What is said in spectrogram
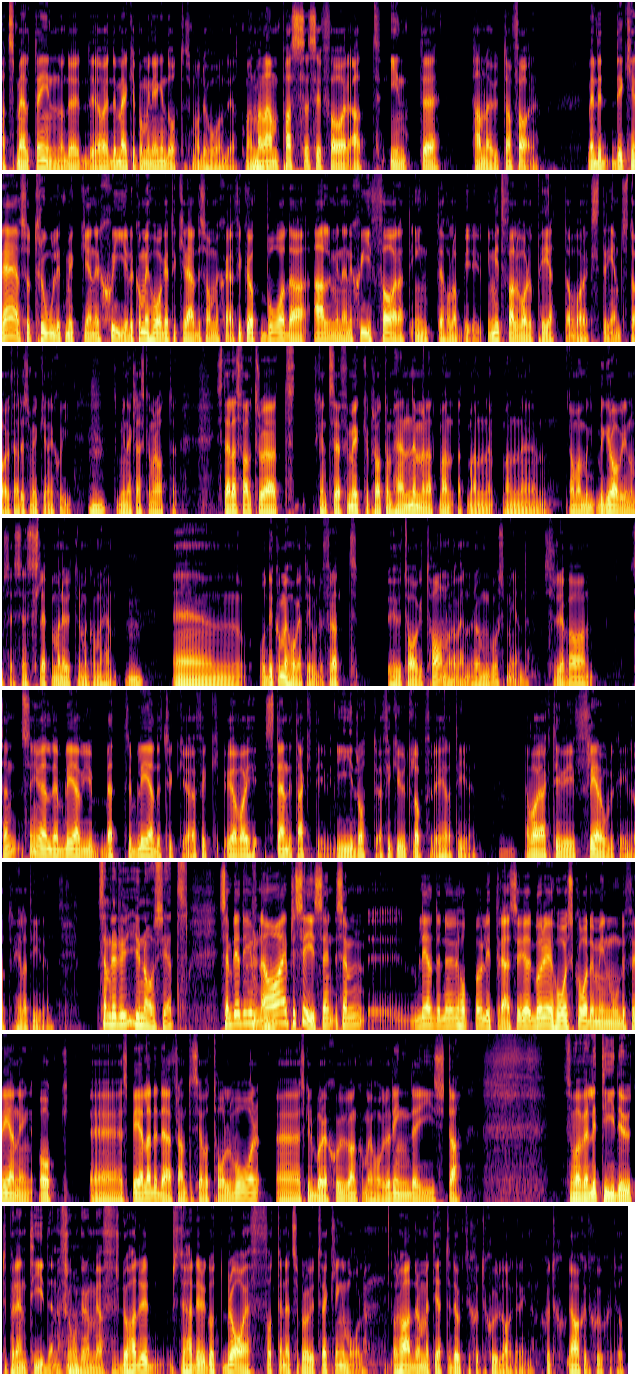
att smälta in. Och det, det, det märker jag på min egen dotter som har ADHD. Att man, man anpassar sig för att inte hamna utanför. Men det, det krävs otroligt mycket energi och det kommer jag ihåg att det krävdes av mig själv. Jag fick upp båda all min energi för att inte hålla I, I mitt fall var det att peta och vara extremt störig för jag hade så mycket energi Mm. till mina klasskamrater. I Stellas fall tror jag att, jag ska inte säga för mycket prata om henne, men att man, att man, man, eh, ja, man begraver inom sig. Sen släpper man ut det när man kommer hem. Mm. Ehm, och det kommer jag ihåg att jag gjorde för att överhuvudtaget ha några vänner att umgås med. Så det var, sen, sen ju äldre jag blev, ju bättre blev det tycker jag. Jag, fick, jag var ständigt aktiv i idrott. Jag fick utlopp för det hela tiden. Jag var aktiv i flera olika idrotter hela tiden. Sen blev det gymnasiet. Sen blev det ju, ja precis, sen, sen eh, blev det, nu hoppar vi lite där. Så jag började i HSK, det är min moderförening och eh, spelade där fram tills jag var 12 år. Eh, skulle börja sjuan kommer jag ihåg. Då ringde Irsta som var väldigt tidig ute på den tiden och frågade om jag, då hade det, det hade det gått bra, jag fått en rätt så bra utveckling i mål. Och då hade de ett jätteduktigt 77-lag där inne. 77, ja, 77, 78.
